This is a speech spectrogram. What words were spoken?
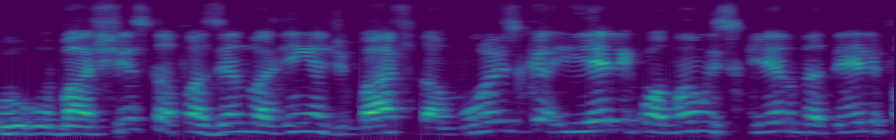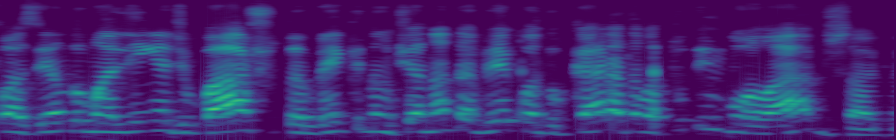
o, o baixista fazendo a linha de baixo da música e ele com a mão esquerda dele fazendo uma linha de baixo também que não tinha nada a ver com a do cara, tava tudo embolado, sabe?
